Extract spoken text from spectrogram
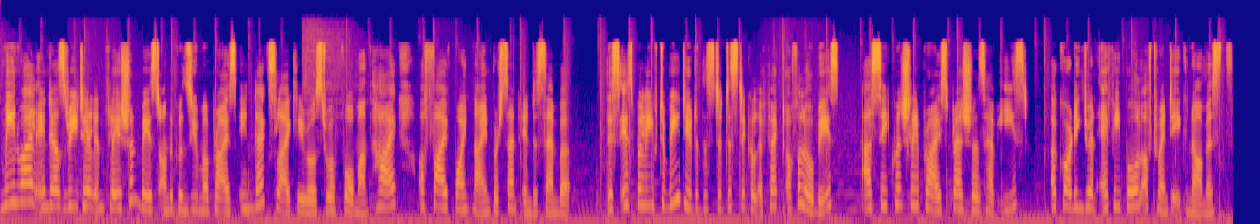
Meanwhile, India's retail inflation based on the consumer price index likely rose to a 4-month high of 5.9% in December. This is believed to be due to the statistical effect of a low base as sequentially price pressures have eased, according to an FE poll of 20 economists.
